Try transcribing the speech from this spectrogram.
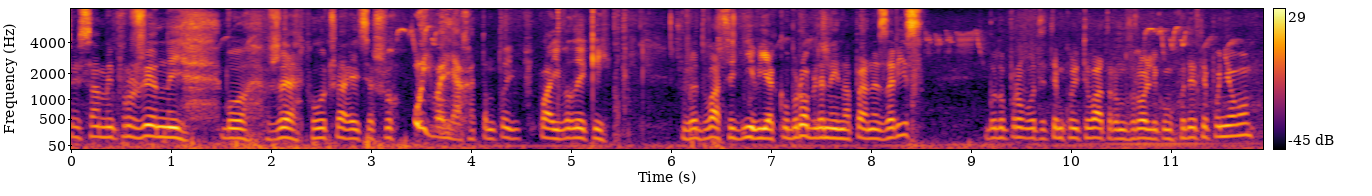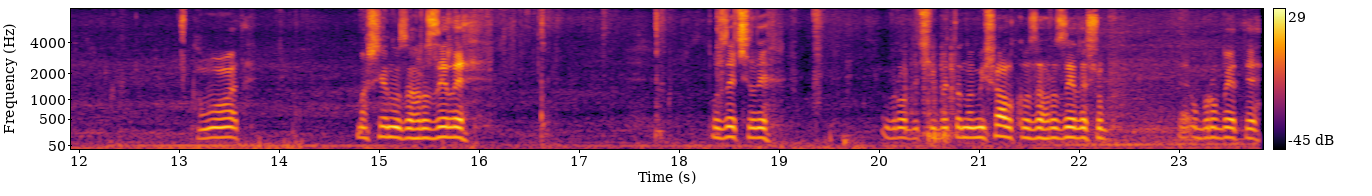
Цей самий пружинний, бо вже виходить, що. Ой, валяха, там той пай великий. Вже 20 днів як оброблений, напевне, заріс. Буду пробувати тим культиватором з роликом ходити по ньому. От. Машину загрузили, позичили в родичі бетономішалку, загрузили, щоб е, обробити.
